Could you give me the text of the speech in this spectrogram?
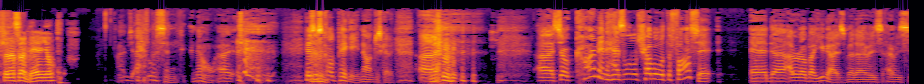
So that's not Daniel. listen, no. Uh, his is called Piggy. No, I'm just kidding. Uh, uh, so Carmen has a little trouble with the faucet, and uh, I don't know about you guys, but I was I was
